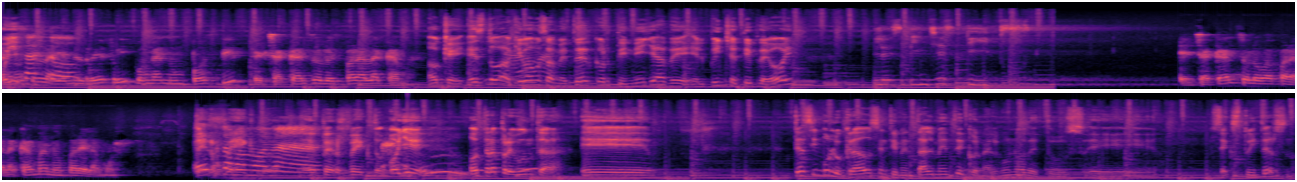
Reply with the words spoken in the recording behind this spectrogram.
Oye, Exacto. en el refri, pongan un post-it, el chacal solo es para la cama. Ok, esto aquí vamos a meter cortinilla del el pinche tip de hoy. Los pinches tips. El chacal solo va para la cama, no para el amor. Perfecto, Eso, mamona. Eh, perfecto. Oye, otra pregunta. Eh, ¿Te has involucrado sentimentalmente con alguno de tus eh, sex twitters, no?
